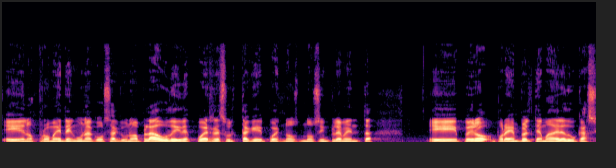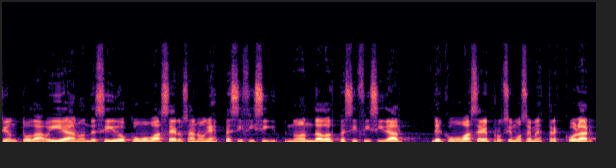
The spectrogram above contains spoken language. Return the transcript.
eh, nos prometen una cosa que uno aplaude y después resulta que pues no, no se implementa. pero, por ejemplo, el tema de la educación todavía no han decidido cómo va a ser, o sea, no han, no han dado especificidad de cómo va a ser el próximo semestre escolar.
